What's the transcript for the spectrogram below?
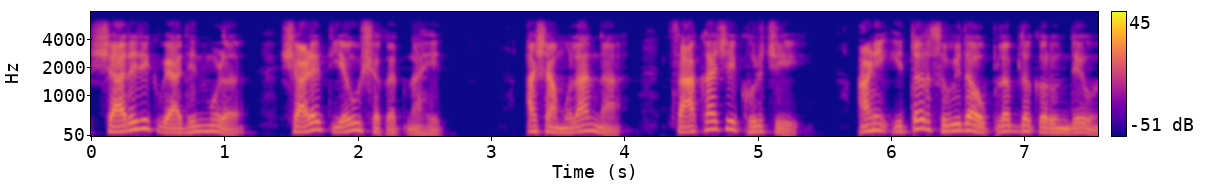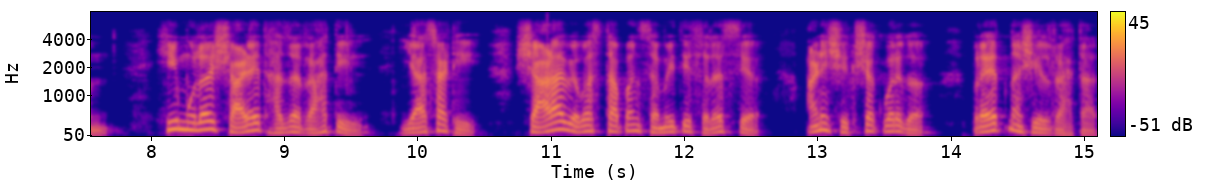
शारीरिक व्याधींमुळं शाळेत येऊ शकत नाहीत. अशा मुलांना चाकाची खुर्ची आणि इतर सुविधा उपलब्ध करून देऊन ही मुलं शाळेत हजर राहतील यासाठी शाळा व्यवस्थापन समिती सदस्य आणि शिक्षक वर्ग प्रयत्नशील राहतात.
